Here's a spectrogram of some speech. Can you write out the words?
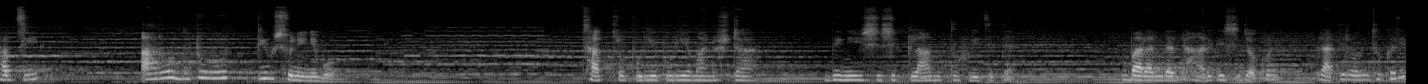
ভাবছি আরও দুটো টিউশনি নেব। ছাত্র পড়িয়ে পড়িয়ে মানুষটা দিনের শেষে ক্লান্ত হয়ে যেতেন। বারান্দার ধার ঘেসে যখন রাতের অন্ধকারে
